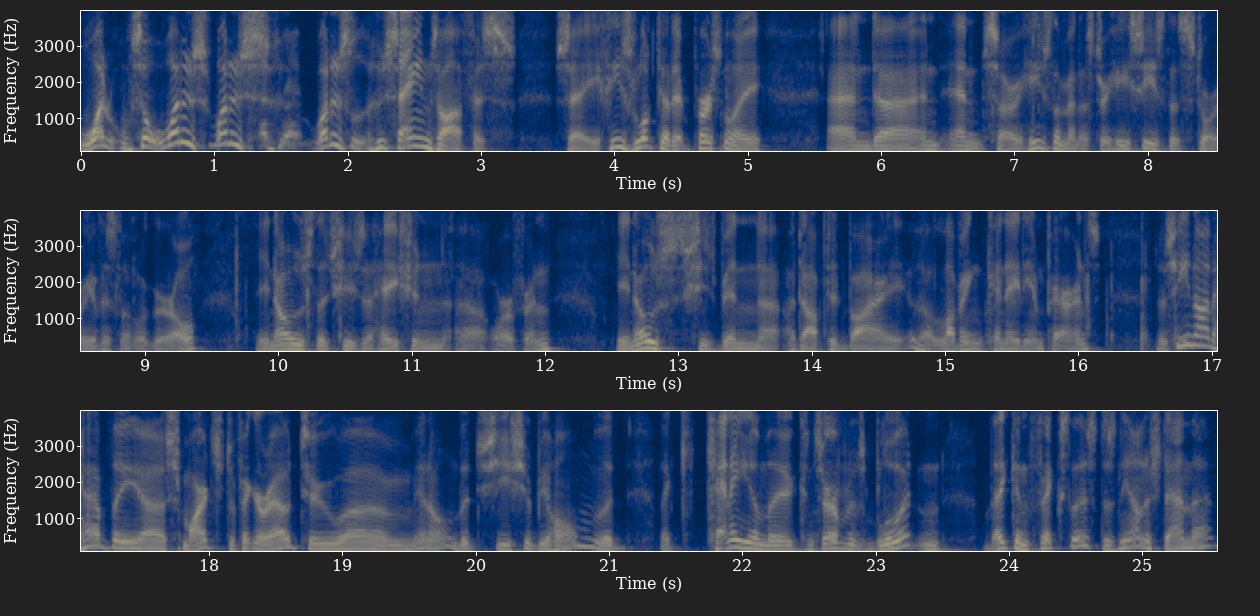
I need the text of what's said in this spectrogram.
What? So what is what is right. what does Hussen's office say? If he's looked at it personally, and uh, and and so he's the minister. He sees the story of this little girl. He knows that she's a Haitian uh, orphan. He knows she's been uh, adopted by uh, loving Canadian parents. Does he not have the uh, smarts to figure out to um, you know that she should be home? That that Kenney and the Conservatives blew it, and they can fix this. Doesn't he understand that?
